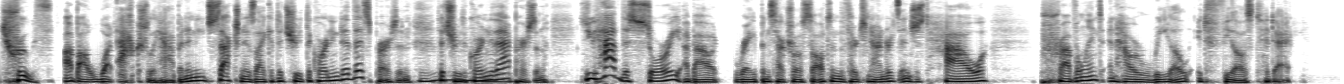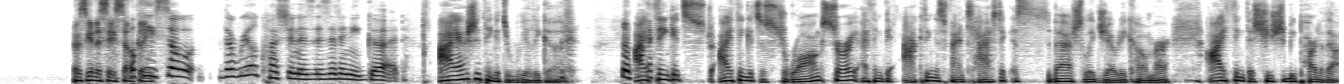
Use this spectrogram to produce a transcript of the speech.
truth about what actually happened. And each section is like the truth according to this person, the truth according to that person. So you have this story about rape and sexual assault in the 1300s and just how prevalent and how real it feels today. I was going to say something. okay, so the real question is is it any good? I actually think it's really good. I think it's I think it's a strong story. I think the acting is fantastic, especially Jodie Comer. I think that she should be part of the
